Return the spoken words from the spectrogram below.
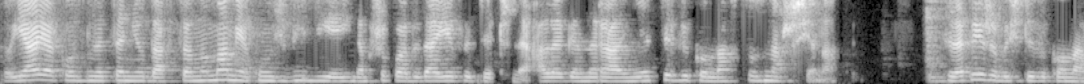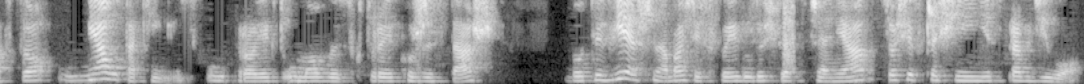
To ja jako zleceniodawca, no mam jakąś wizję i na przykład daję wytyczne, ale generalnie ty wykonawco znasz się na tym. Więc lepiej, żebyś ty wykonawco miał taki swój projekt umowy, z której korzystasz, bo ty wiesz na bazie swojego doświadczenia, co się wcześniej nie sprawdziło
